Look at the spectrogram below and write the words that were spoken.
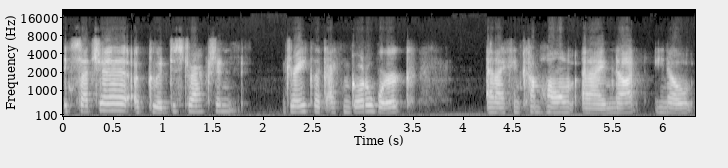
it's such a, a good distraction, Drake. Like I can go to work, and I can come home, and I'm not, you know,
